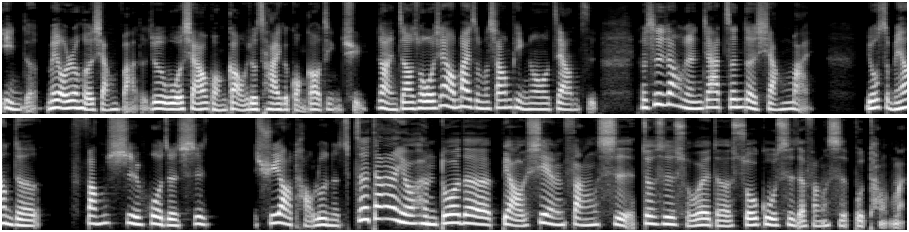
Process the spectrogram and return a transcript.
硬的，没有任何想法的，就是我想要广告，我就插一个广告进去，让你知道说我现在有卖什么商品哦，这样子。可是让人家真的想买，有什么样的方式，或者是？需要讨论的，这当然有很多的表现方式，就是所谓的说故事的方式不同嘛。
